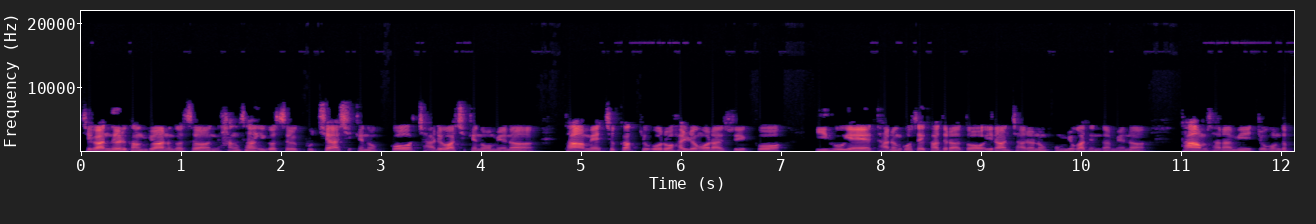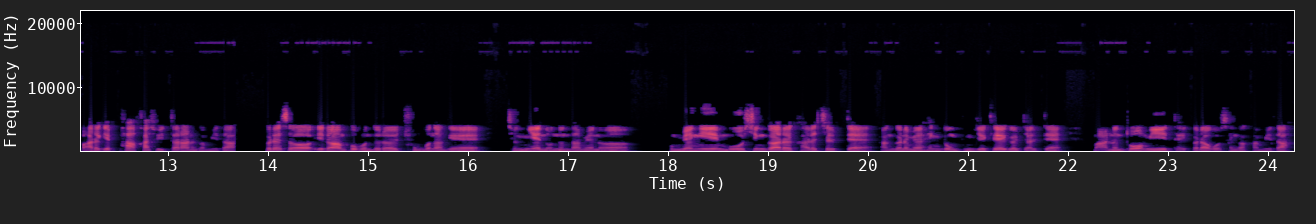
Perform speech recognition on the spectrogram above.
제가 늘 강조하는 것은 항상 이것을 구체화 시켜 놓고 자료화 시켜 놓으면은 다음에 즉각적으로 활용을 할 수 있고 이후에 다른 곳에 가더라도 이러한 자료는 공유가 된다면은 다음 사람이 조금 더 빠르게 파악할 수 있다라는 겁니다. 그래서 이러한 부분들을 충분하게 정리해 놓는다면은 분명히 무엇인가를 가르칠 때, 안 그러면 행동 중재 계획을 짤 때 많은 도움이 될 거라고 생각합니다.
